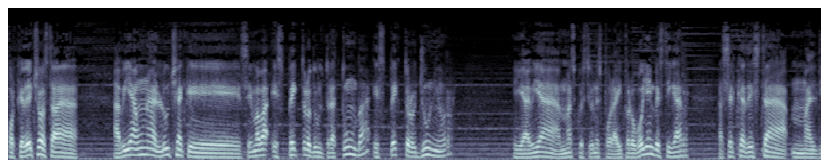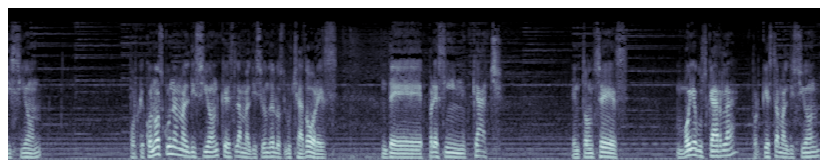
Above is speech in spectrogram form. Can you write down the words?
Porque de hecho hasta había una lucha que se llamaba Espectro de Ultratumba, Espectro Junior, y había más cuestiones por ahí, pero voy a investigar acerca de esta maldición, porque conozco una maldición que es la maldición de los luchadores de Pressing Catch. Entonces, voy a buscarla, porque esta maldición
